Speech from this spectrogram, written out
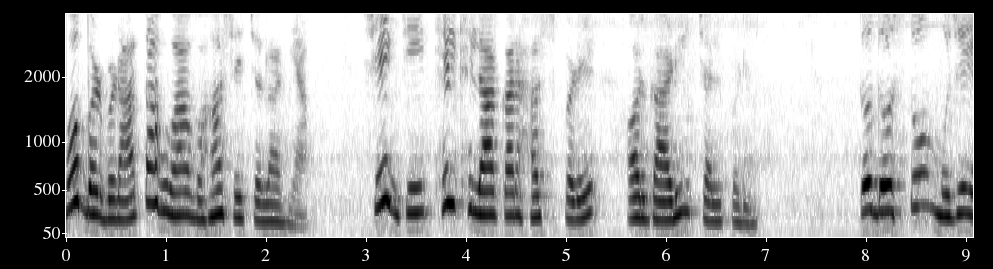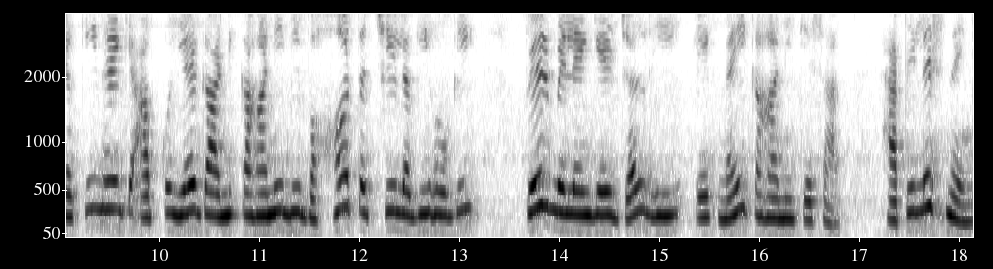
वो बड़बड़ाता हुआ वहाँ से चला गया। शेख जी खिलखिलाकर हंस पड़े और गाड़ी चल पड़ी। तो दोस्तों, मुझे यकीन है कि आपको यह गानी, कहानी भी बहुत अच्छी लगी होगी। फिर मिलेंगे जल्द ही एक नई कहानी के साथ। हैप्पी लिसनिंग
